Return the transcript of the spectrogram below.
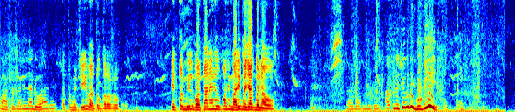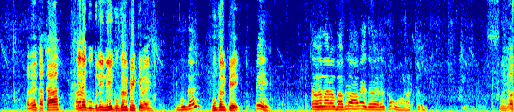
વાતો કરી લે તો તમે જે વાતો કરો છો? એક તો બિલ ભરતા નથી ઉપરથી મારી મજાક બનાવો. આ મારું બધું- આ પેલું શું કીધું ગુગલી? અરે કાકા એને ગુગલી નહીં ગૂગલ પે કહેવાય. ગૂગલ? Google Pay. પે? તમે મારો બાબલો આવે તો એને કહું હું વાત કરું. શું વાત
